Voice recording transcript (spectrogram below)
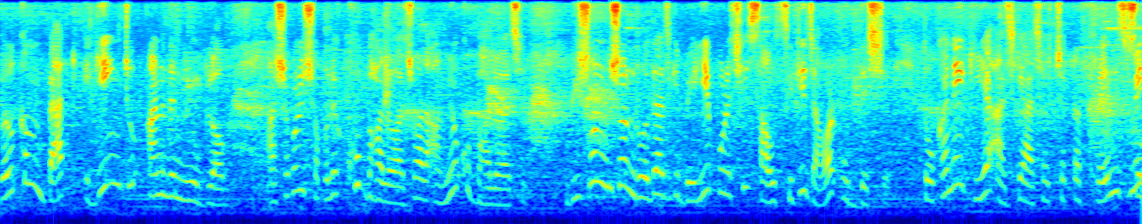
Welcome back again to another new blog আশা করি সকলে খুব ভালো আছো আর আমিও খুব ভালো আছি। ভীষণ ভীষণ রোদে আজকে বেরিয়ে পড়েছি সাউথ সিটি যাওয়ার উদ্দেশ্যে। তো ওখানে গিয়ে আজকে আসা হচ্ছে একটা ফ্রেন্ডস তো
